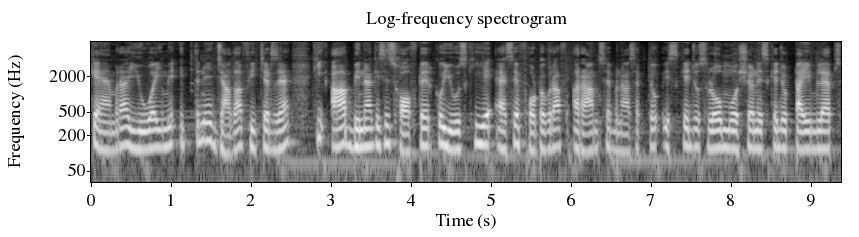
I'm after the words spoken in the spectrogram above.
कैमरा यूआई में इतने ज़्यादा फीचर्स हैं कि आप बिना किसी सॉफ्टवेयर को यूज़ किए ऐसे फ़ोटोग्राफ आराम से बना सकते हो। इसके जो स्लो मोशन इसके जो टाइम लैप्स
